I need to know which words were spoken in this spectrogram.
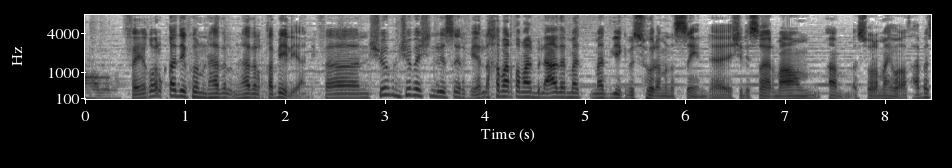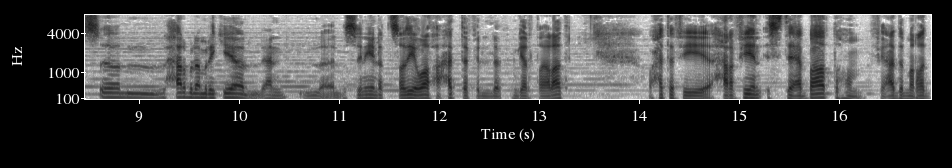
آه، فيقول قد يكون من هذا من هذا القبيل يعني. فنشوف نشوف إيش اللي يصير فيها الاخبار طبعا بالعادة ما تجيك بسهولة من الصين إيش اللي صاير معهم آه، الصورة ما هي واضحة بس الحرب الأمريكية يعني الصينية الاقتصادية واضحة حتى في ال- في مجال الطائرات وحتى في حرفيا استعباطهم في عدم الرد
